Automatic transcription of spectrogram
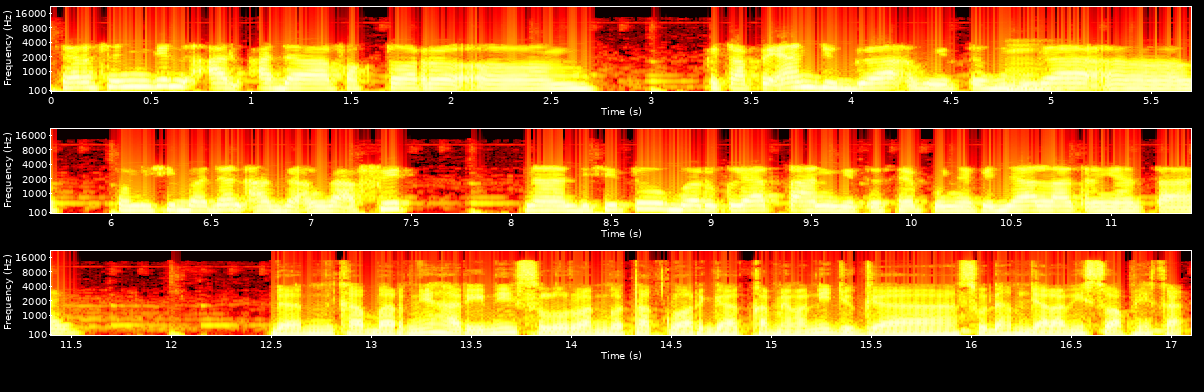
Saya rasanya mungkin ada faktor em, kecapean juga gitu, hingga eh, kondisi badan agak nggak fit. Nah di situ baru kelihatan gitu, saya punya gejala ternyata. Dan kabarnya hari ini seluruh anggota keluarga Kamelani juga sudah menjalani swab ya kak?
